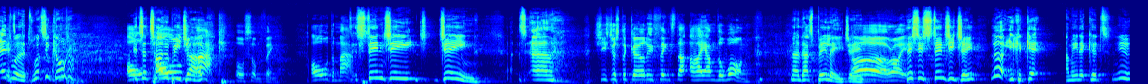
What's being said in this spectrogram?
Edward. What's he called? Old, It's a Toby old jug. Mac or something. Old Mac. Stingy Gene. Uh, She's just the girl who thinks that I am the one. no, that's Billy Jean. Oh, right. This is Stingy Jean. Look, you could get. I mean, it could. Yeah.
